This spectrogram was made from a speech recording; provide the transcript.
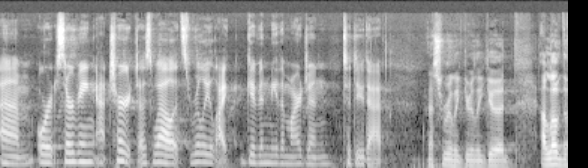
um, or serving at church as well it's really like given me the margin to do that That's really, really good. I love the,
